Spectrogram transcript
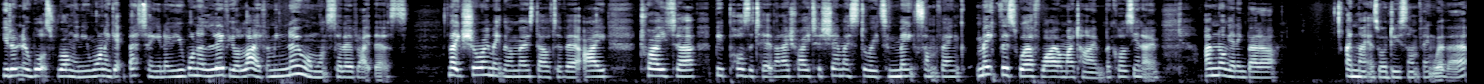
you don't know what's wrong and you want to get better you know you want to live your life? I mean no one wants to live like this. Like sure i make the most out of it. I try to be positive and i try to share my story to make something make this worthwhile my time because you know i'm not getting better. I might as well do something with it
